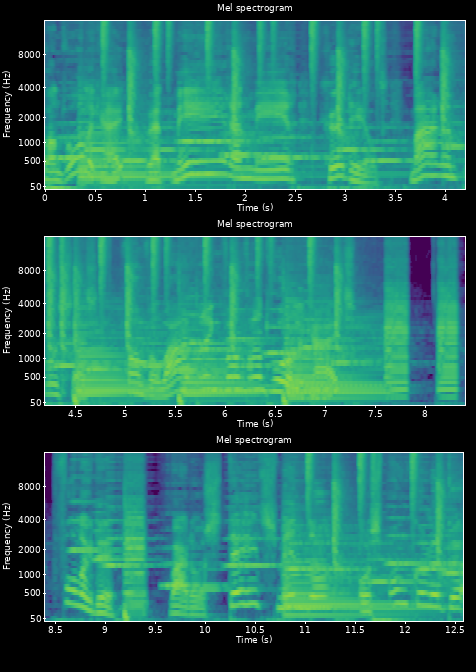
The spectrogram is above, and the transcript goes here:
Verantwoordelijkheid werd meer en meer gedeeld, maar een proces van verwatering van verantwoordelijkheid volgde, waardoor steeds minder oorspronkelijke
